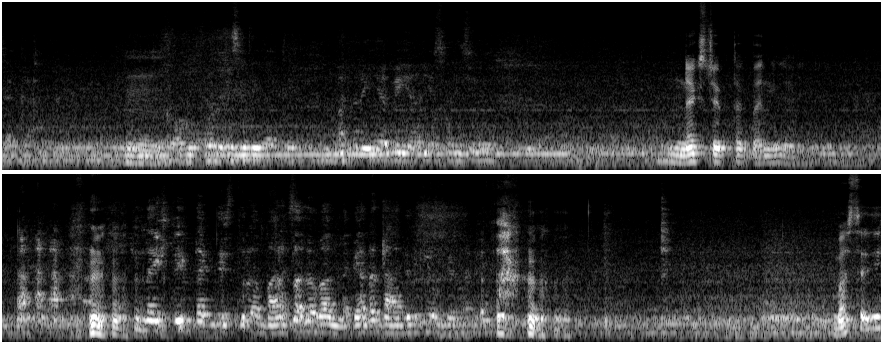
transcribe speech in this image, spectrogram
चेक कर। बन रही है अभी यार ये सारी चीज़ें नेक्स्ट ट्रिप तक बन ही जाएगी। नेक्स्ट ट्रिप तक जिस तरह बारह सालों बाद लगा ना दादरी हो गया। बस है जी।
